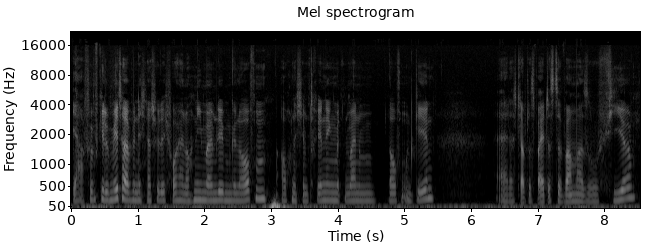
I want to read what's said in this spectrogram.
ja, fünf Kilometer bin ich natürlich vorher noch nie in meinem Leben gelaufen, auch nicht im Training mit meinem Laufen und Gehen. Äh, ich glaube, das weiteste war mal so vier.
